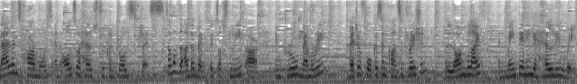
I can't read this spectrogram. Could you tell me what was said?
balance hormones, and also helps to control stress. Some of the other benefits of sleep are improved memory, better focus and concentration, a long life, and maintaining a healthy weight.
